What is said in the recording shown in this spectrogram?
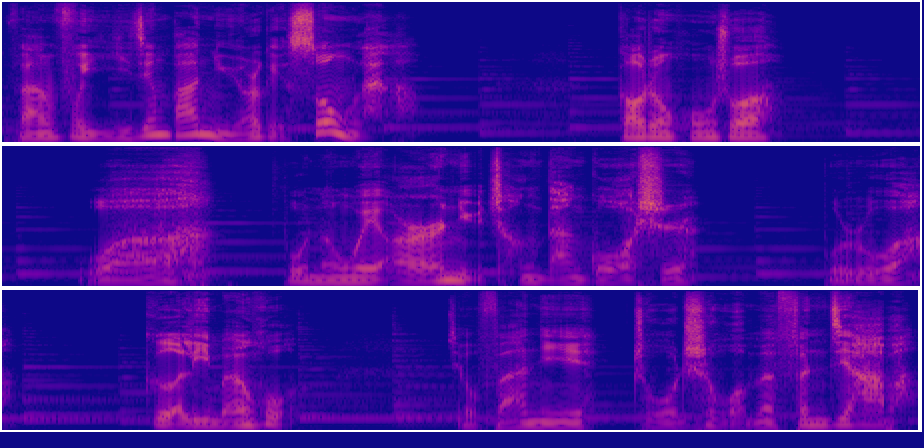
樊父已经把女儿给送来了。高仲宏说：“我不能为儿女承担过失，不如啊，各立门户，就烦你主持我们分家吧。”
